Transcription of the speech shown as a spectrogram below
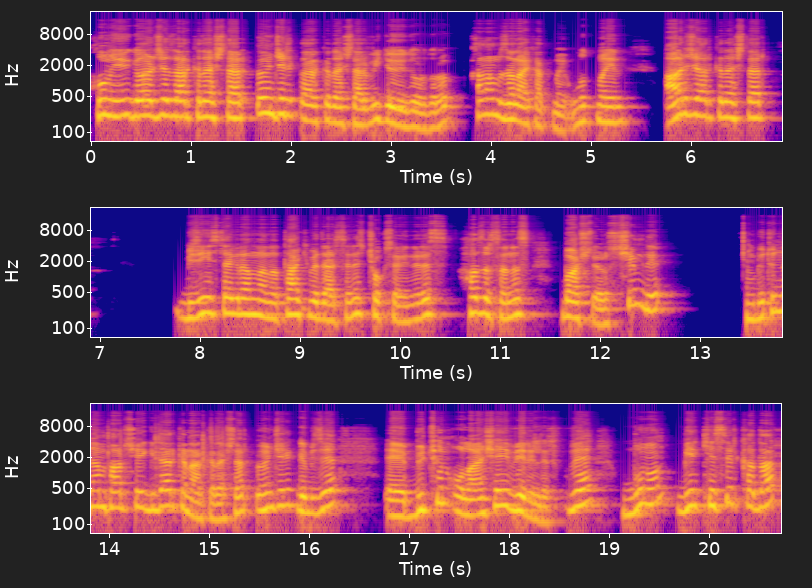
konuyu göreceğiz arkadaşlar. Öncelikle arkadaşlar videoyu durdurup kanalımıza like atmayı unutmayın. Ayrıca arkadaşlar bizi Instagram'dan da takip ederseniz çok seviniriz. Hazırsanız başlıyoruz. Şimdi bütünden parçaya giderken arkadaşlar öncelikle bize e, bütün olan şey verilir ve bunun bir kesir kadar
